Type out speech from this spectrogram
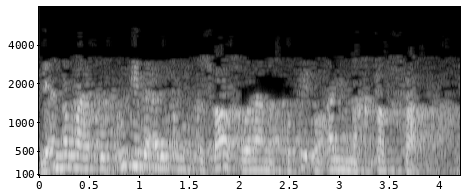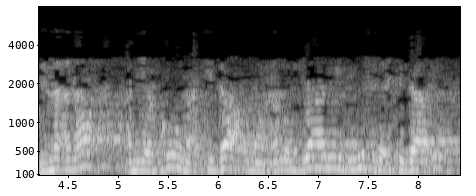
لأن الله يقول كتب عليكم القصاص ولا نستطيع أن نختص. بمعنى أن يكون اعتداؤنا على الجاني بمثل اعتداء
